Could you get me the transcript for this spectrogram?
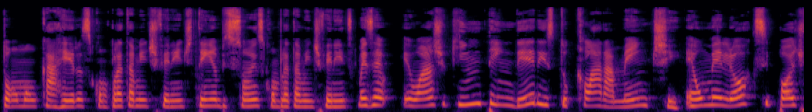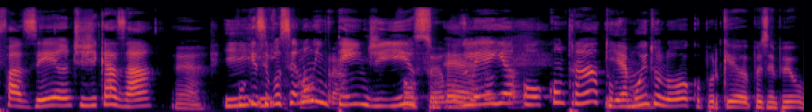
tomam carreiras completamente diferentes, têm ambições completamente diferentes. Mas eu, eu acho que entender isto claramente é o melhor que se pode fazer antes de casar. É. E, Porque se você não contrato. entende isso, ao leia o contrato. E é muito louco, porque, por exemplo, eu,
